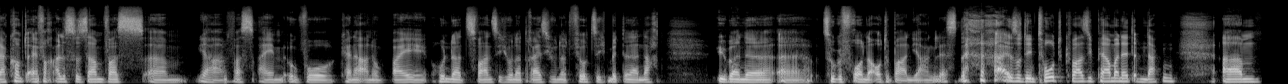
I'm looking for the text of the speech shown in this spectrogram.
da kommt einfach alles zusammen, was, ähm, ja, was einem irgendwo, keine Ahnung, bei 120, 130, 140 mitten in der Nacht über eine äh, zugefrorene Autobahn jagen lässt. also den Tod quasi permanent im Nacken. Ähm,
